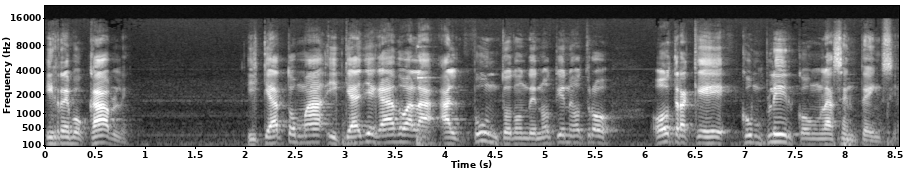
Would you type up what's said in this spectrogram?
irrevocable y que ha tomado y que ha llegado al punto donde no tiene otro otra que cumplir con la sentencia.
